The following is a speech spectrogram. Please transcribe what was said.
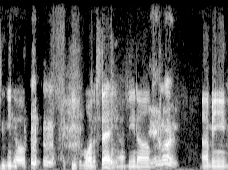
you know, to keep him on the stay. I mean, um, I mean,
